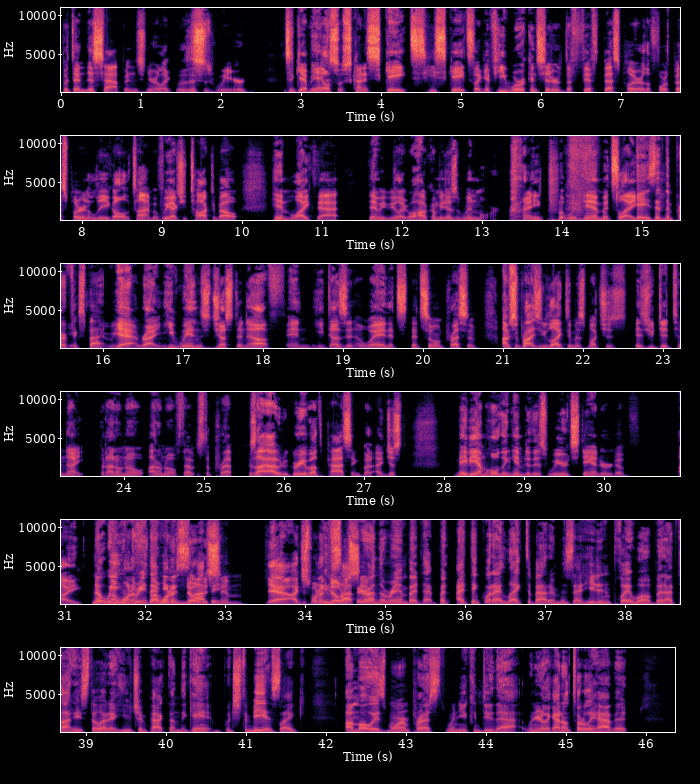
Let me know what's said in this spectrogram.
But then this happens and you're like, well, this is weird. It's like, yeah, but he also kind of skates. He skates like if he were considered the fifth best player or the fourth best player in the league all the time, if we actually talked about him like that, then we'd be like, well, how come he doesn't win more? Right. But with him, it's like, Yeah, he's in the perfect spot. yeah, right. He wins just enough, and he does it in a way that's that's so impressive. I'm surprised you liked him as much as as you did tonight, but I don't know. I don't know if that was the prep because I, I would agree about the passing, but I just maybe I'm holding him to this weird standard of I No, we I wanna, agree that I he want to notice sloppy. him. Yeah, I just want to notice sloppy him. around the rim, but that, but I think what I liked about him is that he didn't play well, but I thought he still had a huge impact on the game, which to me is like I'm always more impressed when you can do that. When you're like, I don't totally have it,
